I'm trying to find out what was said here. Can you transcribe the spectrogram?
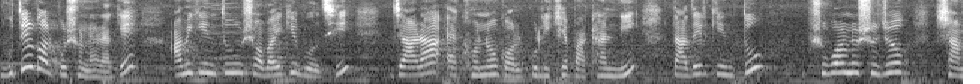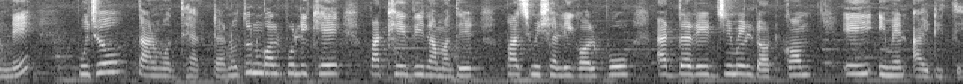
ভূতের গল্প শোনার আগে আমি কিন্তু সবাইকে বলছি, যারা এখনও গল্প লিখে পাঠাননি, তাদের কিন্তু সুবর্ণ সুযোগ সামনে পুজো, তার মধ্যে একটা নতুন গল্প লিখে পাঠিয়ে দিন আমাদের পাঁচমিশালি গল্প at the rate gmail dot com এই ইমেল আইডিতে।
